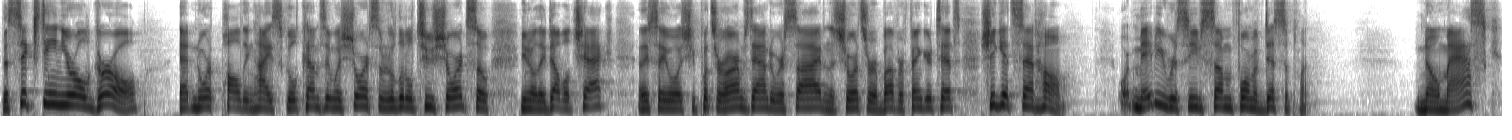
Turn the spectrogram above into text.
the 16 year old girl at North Paulding High School comes in with shorts that are a little too short. So, you know, they double check and they say, well, she puts her arms down to her side and the shorts are above her fingertips. She gets sent home or maybe receives some form of discipline. No mask?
